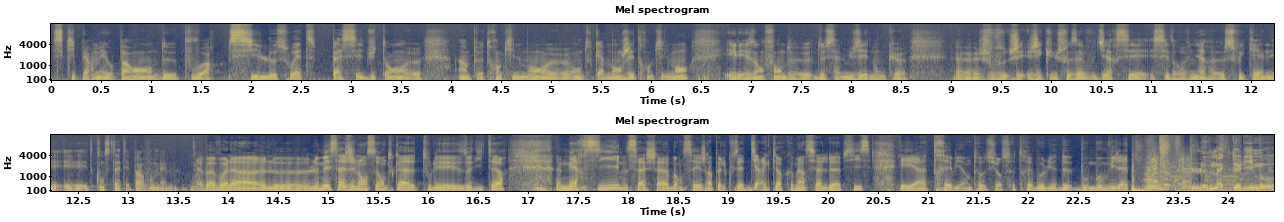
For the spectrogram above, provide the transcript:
ce qui permet aux parents de pouvoir, s'ils le souhaitent, passer du temps un peu tranquillement, en tout cas manger tranquillement, et les enfants de, s'amuser. Donc j'ai qu'une chose à vous dire, c'est de revenir ce week-end et, de constater par vous-même. Voilà. Eh ben voilà, le, le, message est lancé en tout cas à tous les auditeurs. Merci Sacha Bancé, je rappelle que vous êtes directeur commercial de Apsis et à très bientôt sur ce très beau lieu de Boum Boum Villette. Le Mac de l'Imo,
